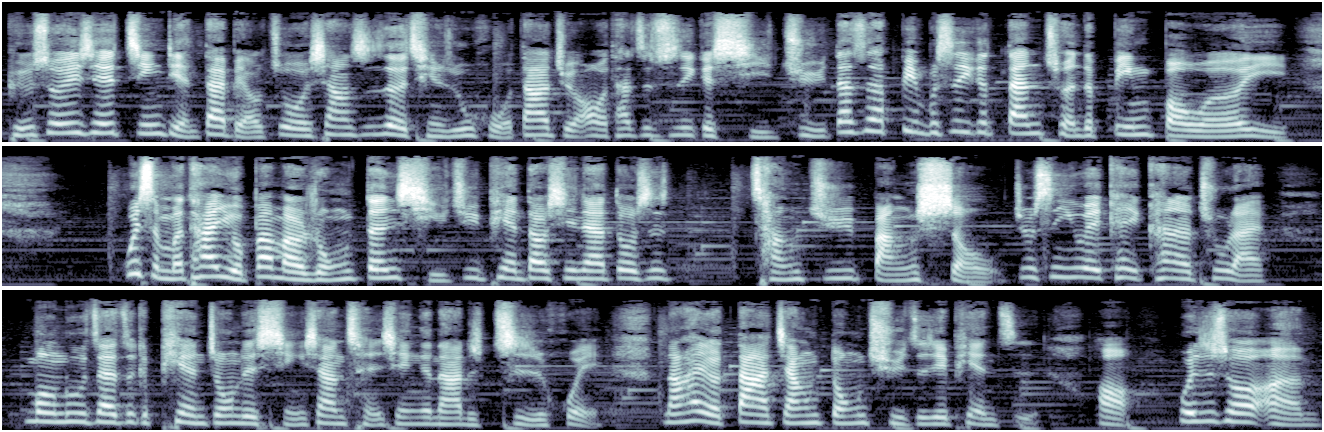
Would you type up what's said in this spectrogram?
比如说一些经典代表作，像是《热情如火》，大家觉得哦，他这是一个喜剧，但是他并不是一个单纯的 Bimbo 而已。为什么他有办法荣登喜剧片，到现在都是长居榜首？就是因为可以看得出来，梦露在这个片中的形象呈现跟他的智慧。然后还有《大江东去》这些片子，哦，或者是说，嗯，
